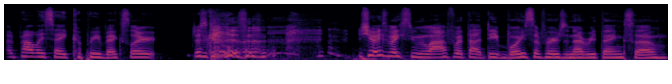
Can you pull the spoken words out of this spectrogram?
I'd probably say Capri Bixler just because she always makes me laugh with that deep voice of hers and everything. So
